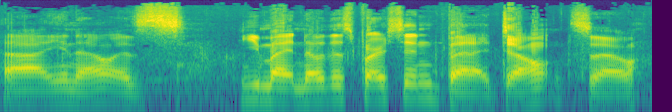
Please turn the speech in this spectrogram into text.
Uh, you know, as you might know this person, but I don't, so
